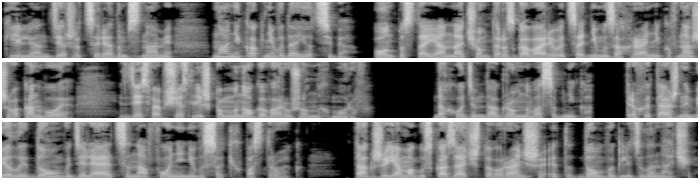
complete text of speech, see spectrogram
Киллиан держится рядом с нами, но никак не выдает себя. Он постоянно о чем-то разговаривает с одним из охранников нашего конвоя. Здесь вообще слишком много вооруженных моров. Доходим до огромного особняка. Трехэтажный белый дом выделяется на фоне невысоких построек. Также я могу сказать, что раньше этот дом выглядел иначе.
